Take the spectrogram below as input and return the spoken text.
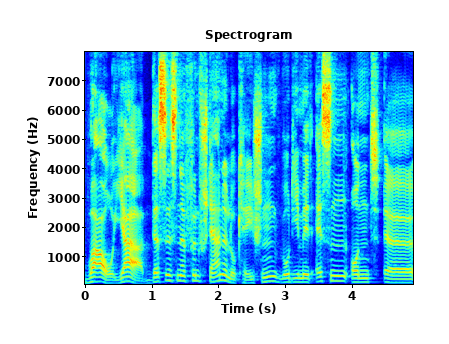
Wow, ja, das ist eine Fünf-Sterne-Location, wo die mit Essen und, äh,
